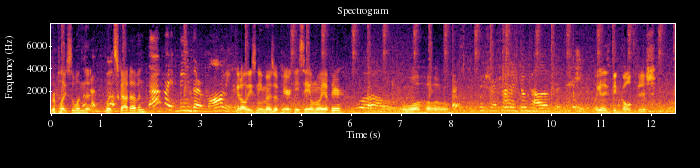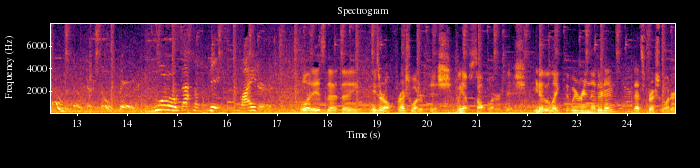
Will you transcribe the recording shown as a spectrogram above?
replace the one that went skydiving. That might be their mommy. Look at all these Nemos up here. Can you see them way up here? Whoa. Whoa. Fish are trying to jump out of the tank. Look at these big goldfish. Ooh, those are so big. Whoa, that's a big spider. What is that thing? These are all freshwater fish. We have saltwater fish. You know the lake that we were in the other day? Yeah. That's freshwater.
